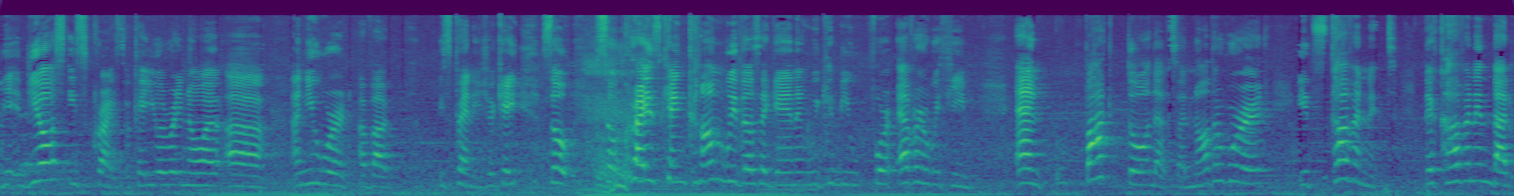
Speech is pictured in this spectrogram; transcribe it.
Dios is Christ, okay? You already know a, a, a new word about Spanish, okay? So, so Christ can come with us again and we can be forever with him. And pacto, that's another word, it's covenant the covenant that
